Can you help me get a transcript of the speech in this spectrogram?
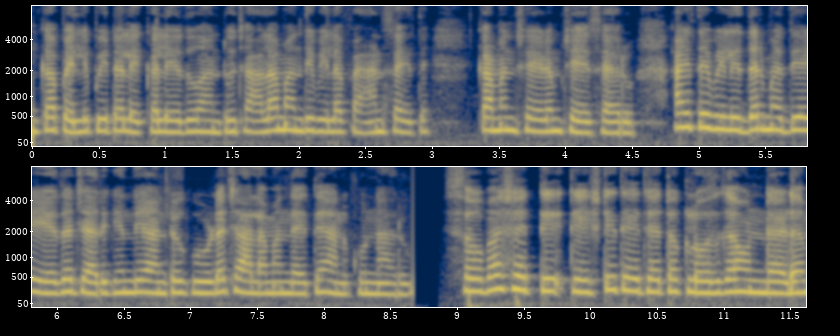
ఇంకా పెళ్ళి పీట లెక్కలేదు అంటూ చాలా మంది వీళ్ళ ఫ్యాన్స్ అయితే కమెంట్ చేయడం చేశారు. అయితే వీళ్ళిద్దరి మధ్య ఏదో జరిగింది అంటూ కూడా చాలా మంది అయితే అనుకున్నారు. శోభా శెట్టి టేస్టీ తేజతో క్లోజ్గా ఉండడం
